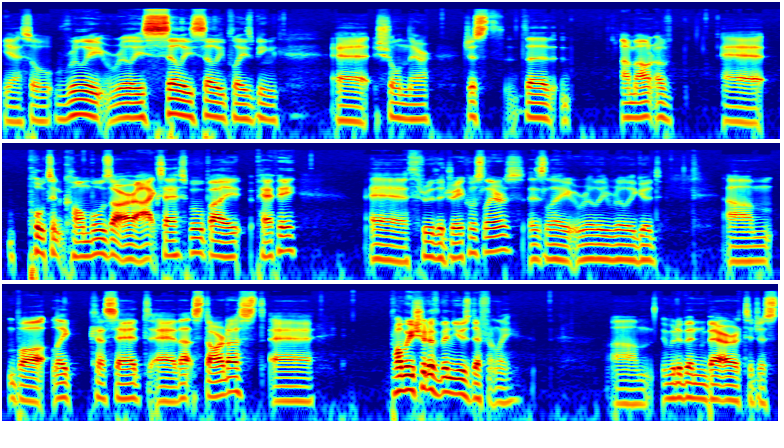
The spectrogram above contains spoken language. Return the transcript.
Yeah, so really, really silly, silly plays being uh, shown there. Just the amount of uh, potent combos that are accessible by Pepe uh, through the Dracoslayers is like really really good. Um, but like I said, uh, that Stardust uh, probably should have been used differently. Um, it would have been better to just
